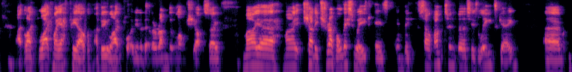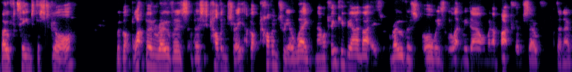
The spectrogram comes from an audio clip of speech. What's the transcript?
like like my FPL, I do like putting in a bit of a random long shot. So, my uh, my Chaddy treble this week is in the Southampton versus Leeds game. Um, both teams to score. We've got Blackburn Rovers versus Coventry. I've got Coventry away. Now, I'm thinking behind that is Rovers always let me down when I back them. So I don't know,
